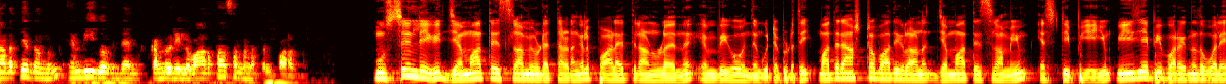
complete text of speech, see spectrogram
നടത്തിയതെന്നും എം വി ഗോവിന്ദൻ കണ്ണൂരിൽ വാർത്താ സമ്മേളനത്തിൽ പറഞ്ഞു. മുസ്ലിം ലീഗ് ജമാഅത്തെ ഇസ്ലാമിയുടെ തടങ്കൽ പാളയത്തിലാണുള്ളതെന്ന് എം വി ഗോവിന്ദൻ കുറ്റപ്പെടുത്തി. മതരാഷ്ട്രവാദികളാണ് ജമാഅത്തെ ഇസ്ലാമിയും എസ് ഡി പി എയും ബി ജെ പി പറയുന്നത് പോലെ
